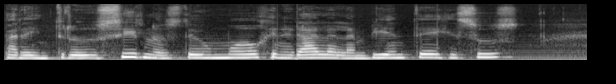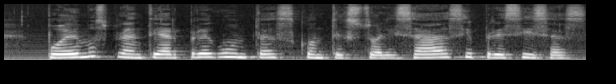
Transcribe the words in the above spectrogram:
para introducirnos de un modo general al ambiente de Jesús, podemos plantear preguntas contextualizadas y precisas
